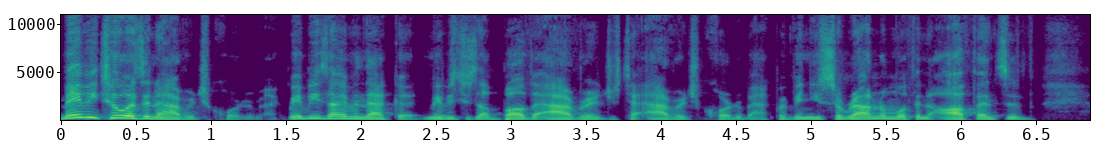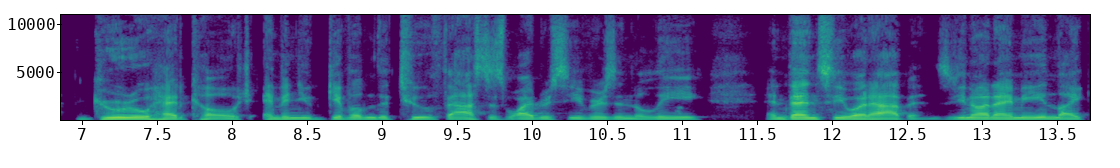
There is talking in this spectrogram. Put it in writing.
Maybe Tua is an average quarterback. Maybe he's not even that good. Maybe he's just above average to average quarterback. But then you surround him with an offensive guru head coach, and then you give him the two fastest wide receivers in the league, and then see what happens. You know what I mean? Like,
